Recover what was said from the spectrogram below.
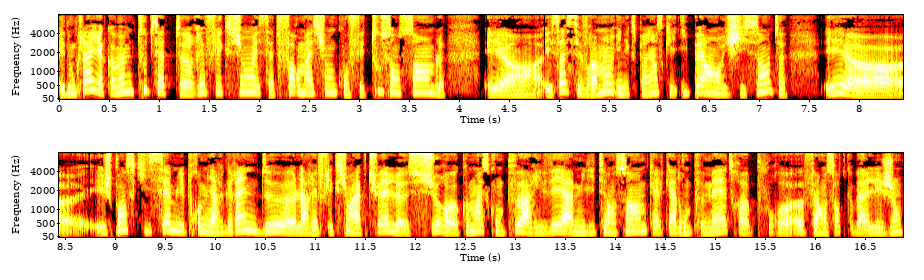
Et donc là, il y a quand même toute cette réflexion et cette formation qu'on fait tous ensemble. Et, euh, et ça, c'est vraiment une expérience qui est hyper enrichissante. Et, euh, je pense qu'il sème les premières graines de la réflexion actuelle sur comment est-ce qu'on peut arriver à militer ensemble, quel cadre on peut mettre pour faire en sorte que bah, les gens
